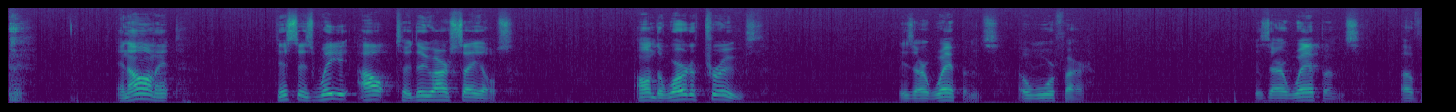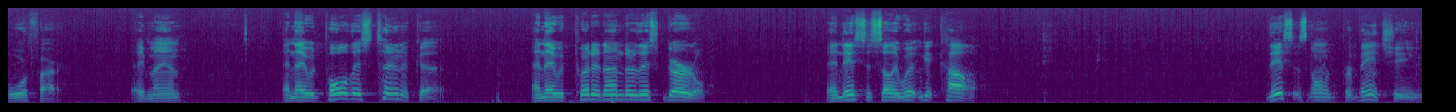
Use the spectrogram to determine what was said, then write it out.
and on it, just as we ought to do ourselves, on the word of truth is our weapons of warfare. Is our weapons of warfare. Amen. And they would pull this tunic up and they would put it under this girdle. And this is so they wouldn't get caught. This is going to prevent you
